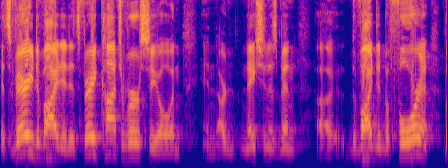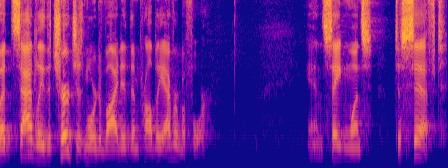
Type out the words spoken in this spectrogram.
It's very divided. It's very controversial, and, and our nation has been uh, divided before, but sadly, the church is more divided than probably ever before. And Satan wants to sift,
